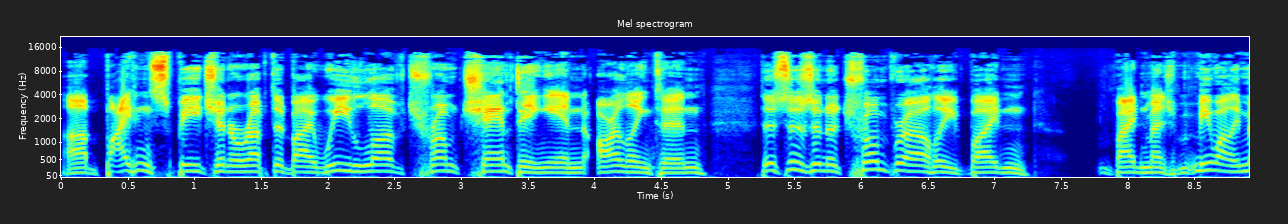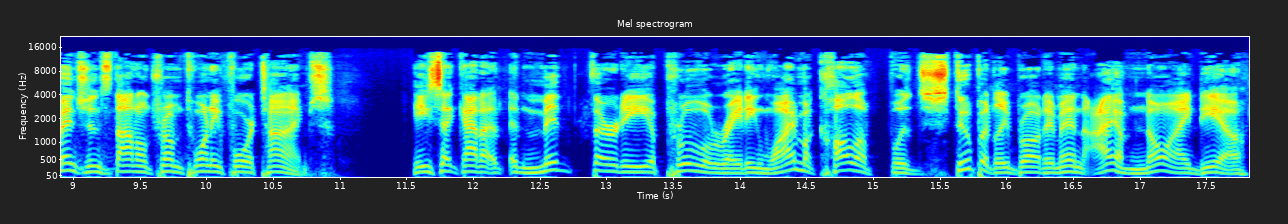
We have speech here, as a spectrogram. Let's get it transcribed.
Uh, Biden's speech interrupted by We Love Trump chanting in Arlington. This isn't a Trump rally, Biden. Biden mentioned. Meanwhile, he mentions Donald Trump 24 times. He's got a, mid 30 approval rating. Why McAuliffe was stupidly brought him in, I have no idea.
